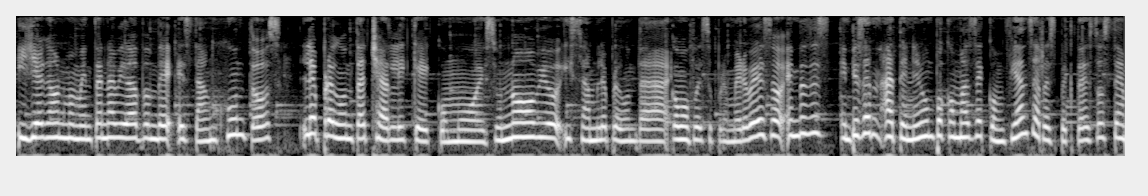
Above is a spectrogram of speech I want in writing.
y llega un momento en Navidad donde están juntos. Le pregunta a Charlie que cómo es su novio y Sam le pregunta cómo fue su primer beso. Entonces empiezan a tener un poco más de confianza respecto a estos temas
